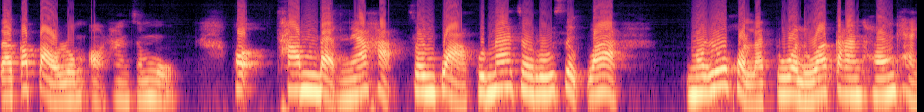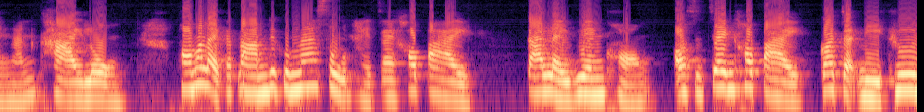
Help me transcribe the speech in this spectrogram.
แล้วก็เป่าลมออกทางจมูก เพราะทำแบบนี้ค่ะจนกว่าคุณแม่จะรู้สึกว่ามดลูกหดละตัวหรือว่าการท้องแข็งนั้นคลายลง เพราะเมื่อไหร่ก็ตามที่คุณแม่สูดหายใจเข้าไป การไหลเวียนของออกซิเจนเข้าไปก็จะดีขึ้น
